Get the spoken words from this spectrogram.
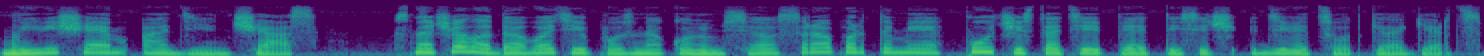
мы вещаем 1 час. Сначала давайте познакомимся с рапортами по частоте 5900 кГц.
